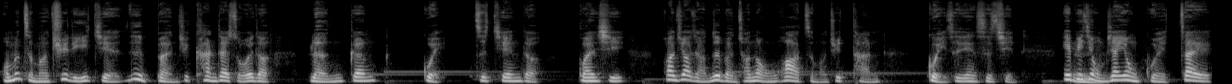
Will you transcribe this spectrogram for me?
我们怎么去理解日本去看待所谓的人跟鬼之间的关系，换句话讲，日本传统文化怎么去谈鬼这件事情？因为毕竟我们现在用鬼在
